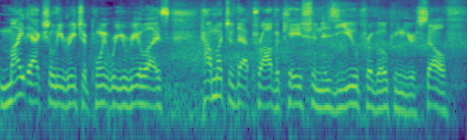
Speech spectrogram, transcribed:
might actually reach a point where you realize how much of that provocation is you provoking yourself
